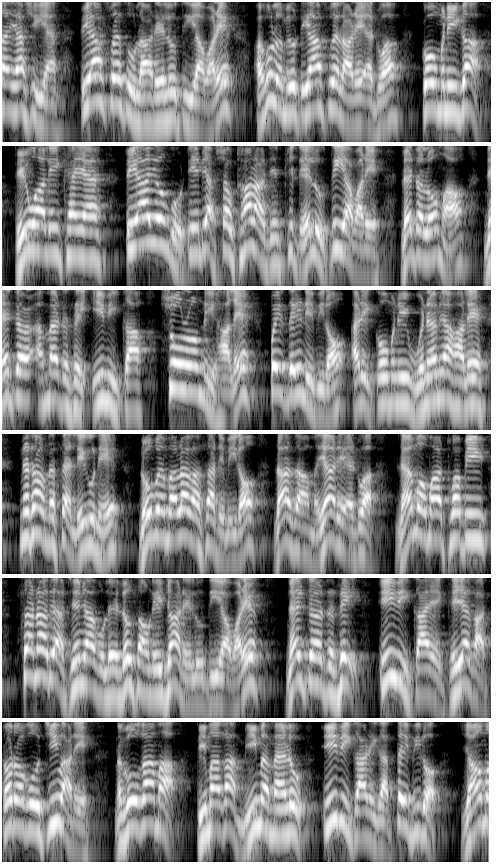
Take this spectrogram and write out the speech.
တန်းရရှိရန်တရားစွဲဆိုလာတယ်လို့သိရပါတယ်။အခုလိုမျိုးတရားစွဲလာတဲ့အတွက်ကုမ္ပဏီကဒေဝါလီခံရန်တရားရုံးကိုတင်ပြလျှောက်ထားလာခြင်းဖြစ်တယ်လို့သိရပါတယ်။လက်တလုံးမှာ Nectar အမတ်တစိမ့် EV ကား showroom တွေဟာလည်းပိတ်သိမ်းနေပြီးတော့အဲ့ဒီကုမ္ပဏီဝန်ထမ်းများဟာလည်း2024ခုနှစ်နိုဝင်ဘာလကစတင်ပြီးတော့လစာမရတဲ့အတွက်လမ်းပေါ်မှာထွက်ပြီးဆန္ဒပြခြင်းများကိုလည်းလှုပ်ဆောင်နေကြတယ်လို့သိရပါတယ်။ Nectar တစိမ့် EV ကားရဲ့ခရက်ကတော်တော်ကိုကြီးပါတယ်။ငကိုကမှဒီမှာကမီးမမှန်လို့ EV ကားတွေကတိတ်ပြီးတော့ရောင်းမ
